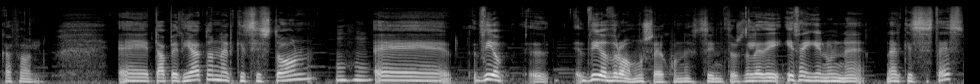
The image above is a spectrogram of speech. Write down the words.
καθόλου. Ε, τα παιδιά των ναρκισιστων ε, δύο, ε, δύο δρόμους έχουν συνήθως. Δηλαδή ή θα γίνουν ναρκισιστές,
